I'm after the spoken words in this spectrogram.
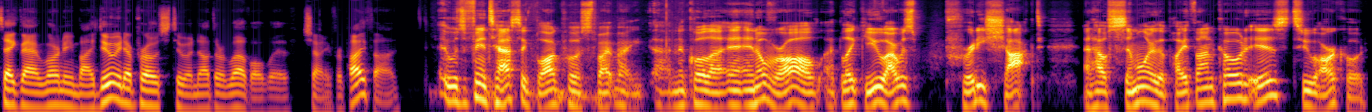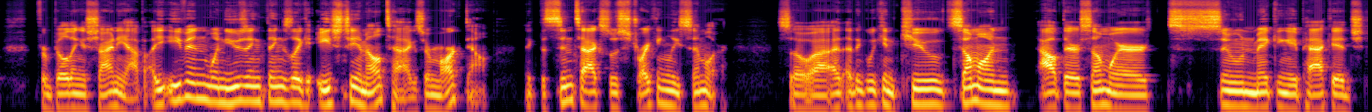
take that learning by doing approach to another level with Shiny for Python. It was a fantastic blog post by, by uh, Nicola. And, and overall, like you, I was pretty shocked at how similar the Python code is to R code. for building a Shiny app, even when using things like HTML tags or Markdown. Like the syntax was strikingly similar. So uh, I, I think we can cue someone out there somewhere soon making a package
